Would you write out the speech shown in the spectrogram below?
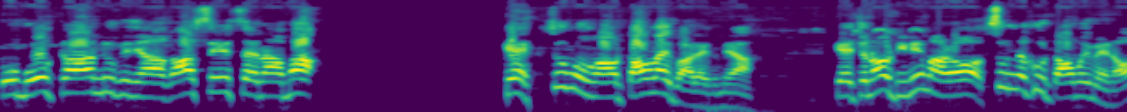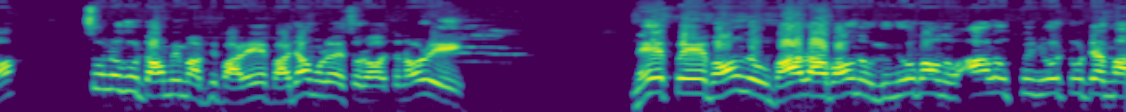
ကိုမိုးကားနုပညာကားဆေးစင်နာမှကဲစုမုံအောင်တောင်းလိုက်ပါတယ်ခင်ဗျာကဲကျွန်တော်တို့ဒီနေ့မှာတော့စုနှစ်ခုတောင်းပေးမယ်နော်စုနှစ်ခုတောင်းပေးမှာဖြစ်ပါတယ်ဘာကြောင့်မလဲဆိုတော့ကျွန်တော်တို့တွေနေပယ်ပေါင်းစုံဘာသာပေါင်းစုံလူမျိုးပေါင်းစုံအားလုံးဖွံ့ဖြိုးတိုးတက်မှ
